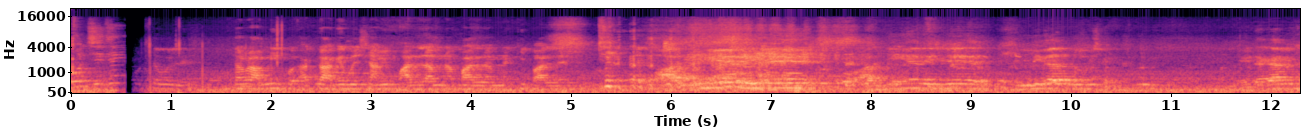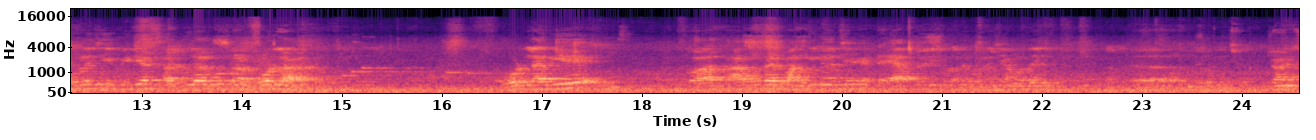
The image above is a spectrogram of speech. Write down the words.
বলছি যে করতে বললেন তারপর আপনি একটু আগে বলছি আমি পারলাম না পারলাম না কি পারলেন পার্কিংয়ের এই যে পার্কিংয়ের এই যে ইলিগাল তুলছে এটাকে আমি বলেছি ইমিডিয়েট সার্কুলার বোর্ড লাগাতে বোর্ড লাগিয়ে কার কোথায় পার্কিং আছে, একটা অ্যাপ তৈরি করতে বলেছি আমাদের joint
